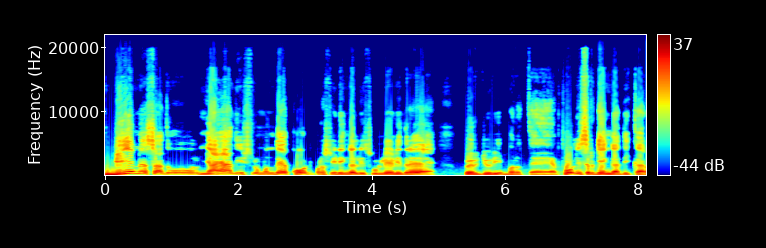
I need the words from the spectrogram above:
B N S ಅದು ನ್ಯಾಯಾಧೀಶರ ಮುಂದೆ ಕೋರ್ಟ್ ಪ್ರೊಸೀಡಿಂಗಲ್ಲಿ ಸುಳ್ಳು ಹೇಳಿದರೆ ಪೆರ್ಜುರಿ ಬರುತ್ತೆ. ಪೊಲೀಸರಿಗೆ ಹೆಂಗೆ ಅಧಿಕಾರ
